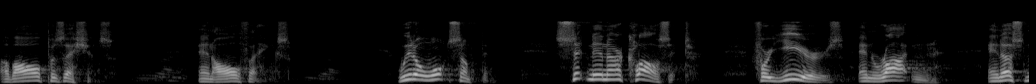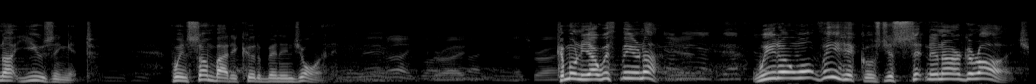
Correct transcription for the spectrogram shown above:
of all possessions and all things. We don't want something sitting in our closet for years and rotten and us not using it when somebody could have been enjoying it. Right. That's right. Come on, are y'all with me or not? We don't want vehicles just sitting in our garage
